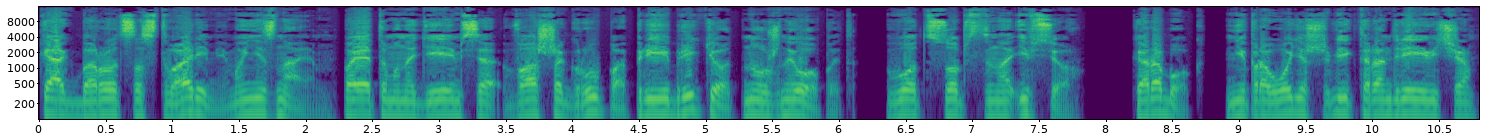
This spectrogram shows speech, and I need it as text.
Как бороться с тварями, мы не знаем, поэтому надеемся, ваша группа приобретет нужный опыт. Вот, собственно, и все. Коробок, не проводишь Виктора Андреевича?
